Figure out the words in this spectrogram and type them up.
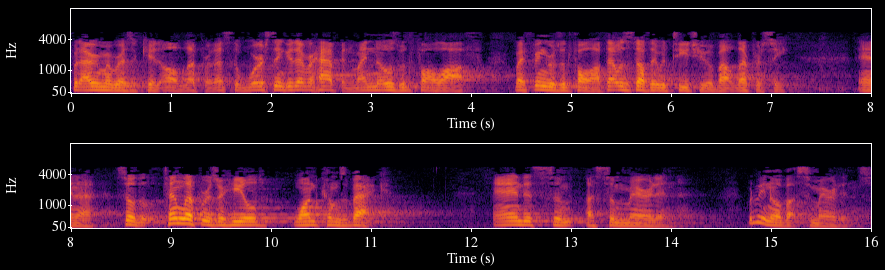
but I remember as a kid, oh, leper, that's the worst thing could ever happen. My nose would fall off. My fingers would fall off. That was the stuff they would teach you about leprosy. And uh, so the ten lepers are healed. One comes back and it's a Samaritan. What do we know about Samaritans?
